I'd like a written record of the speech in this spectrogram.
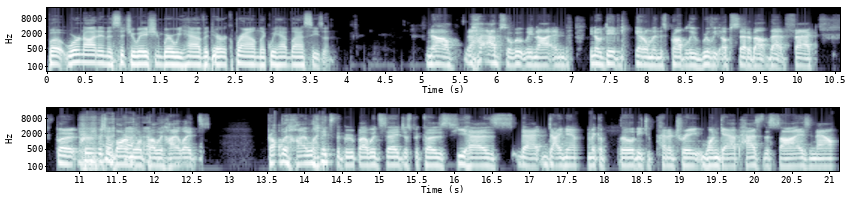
but we're not in a situation where we have a Derrick Brown like we had last season. No, absolutely not. And you know, Dave Gettleman is probably really upset about that fact. But Christian Barmore probably highlights probably highlights the group, I would say, just because he has that dynamic ability to penetrate one gap, has the size now.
